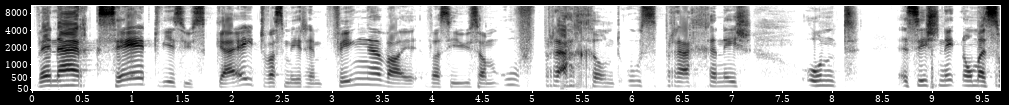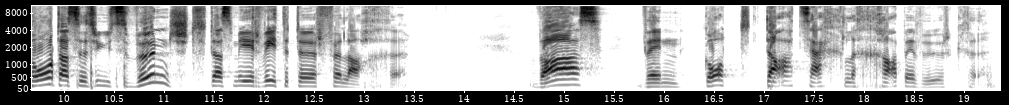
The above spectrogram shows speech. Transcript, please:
Wenn er sieht, wie es uns geht, was wir empfinden, was in uns am Aufbrechen und Ausbrechen ist und es ist nicht nur so, dass er uns wünscht, dass wir wieder dürfen lachen was, wenn Gott tatsächlich kann bewirken kann,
